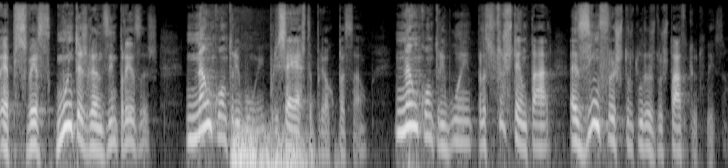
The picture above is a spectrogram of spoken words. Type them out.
é perceber-se que muitas grandes empresas não contribuem, por isso é esta preocupação, não contribuem para sustentar as infraestruturas do Estado que utilizam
